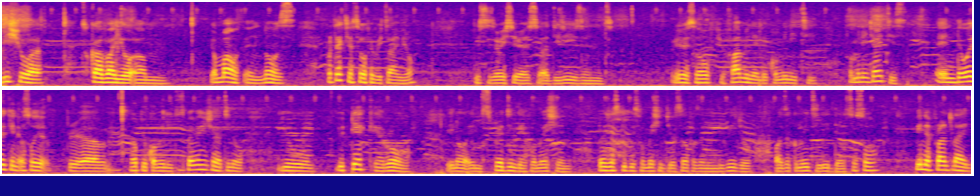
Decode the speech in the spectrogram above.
Be sure to cover your um your mouth and nose. Protect yourself every time. You know, this is a very serious uh, disease and yourself, your family, and the community from meningitis. And the way you can also um, help your community is by making sure that you know you you take a role, you know, in spreading the information. Don't just keep this information to yourself as an individual or as a community leader. It's also be in the front line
